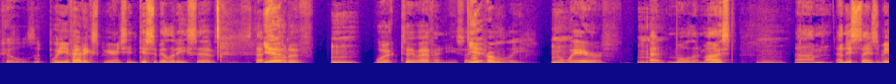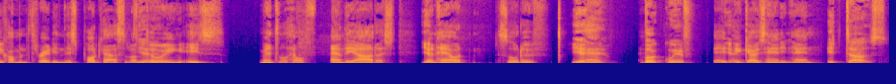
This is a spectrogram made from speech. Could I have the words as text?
pills. At well, you've had experience in disability services, that Yeah. sort of Mm. work too, haven't you? So Yeah. you probably Mm. aware of Mhm. that more than most. Mm. Um, and this seems to be a common thread in this podcast that I'm Yeah. doing is mental health and the artist Yep. and how it sort of Yeah. Look, we've it, Yeah. it goes hand in hand. It does.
